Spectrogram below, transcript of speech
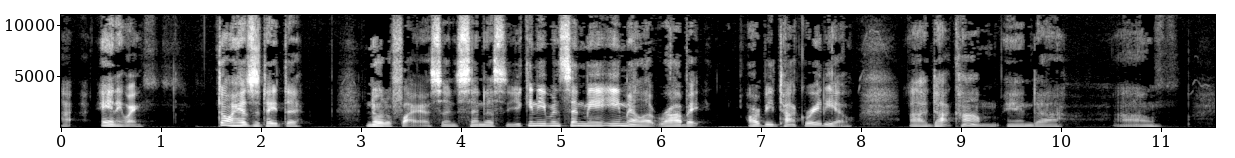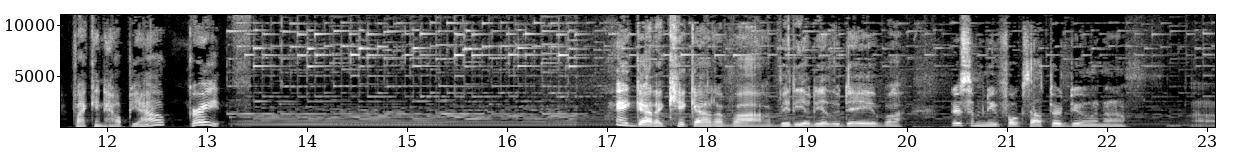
I, anyway, don't hesitate to notify us and send us. You can even send me an email at rob at rvtalkradio.com. Uh, and uh, um, if I can help you out, great. I got a kick out of a video the other day of uh, there's some new folks out there doing uh, uh,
